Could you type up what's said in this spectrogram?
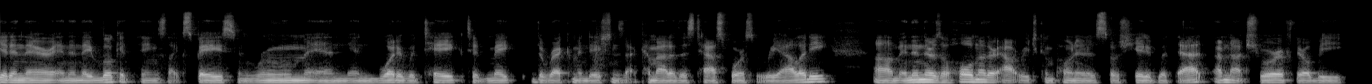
get in there and then they look at things like space and room and, and what it would take to make the recommendations that come out of this task force a reality. Um, and then there's a whole nother outreach component associated with that. I'm not sure if there'll be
